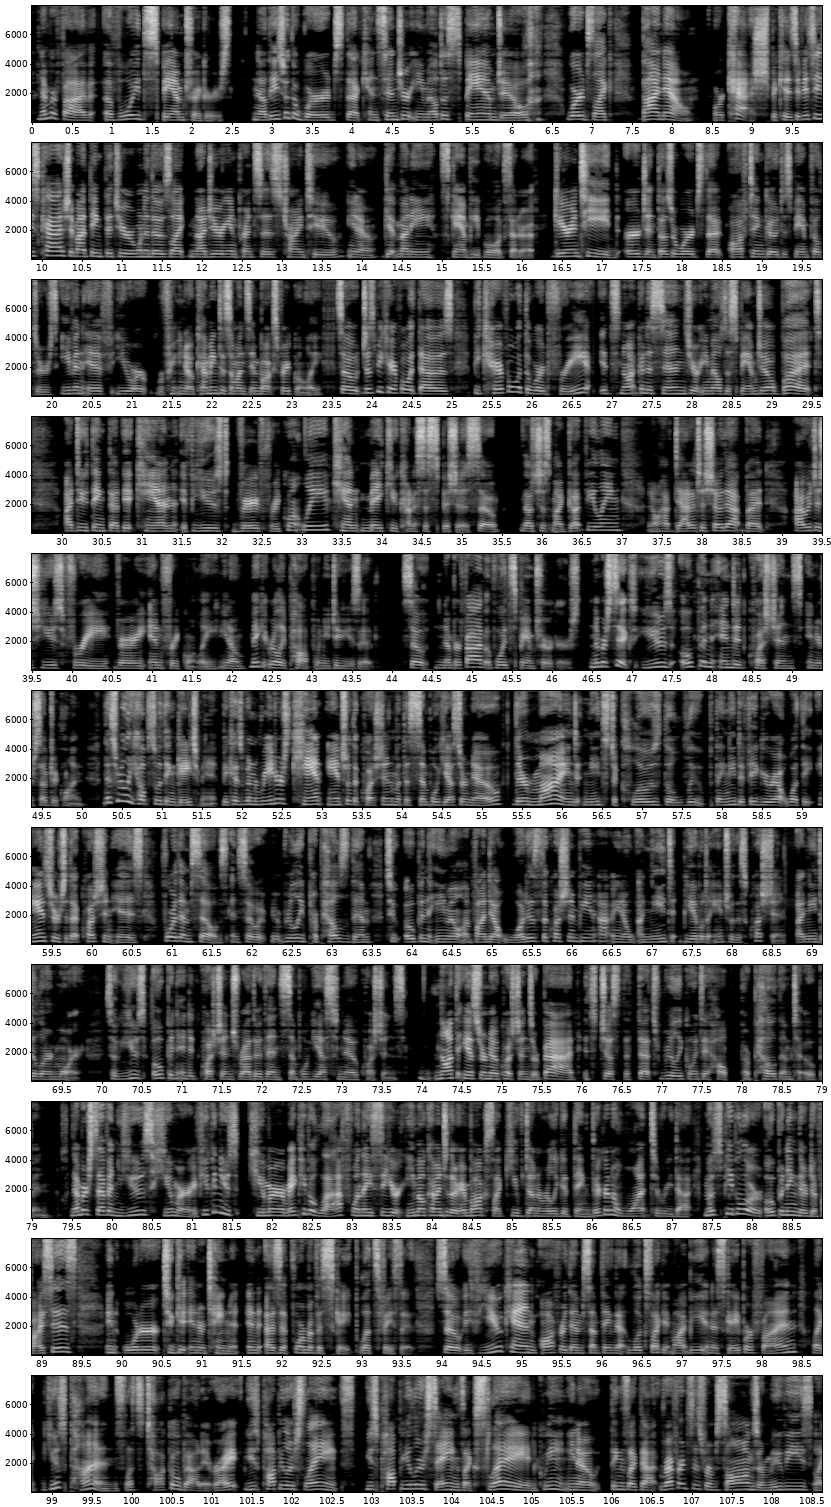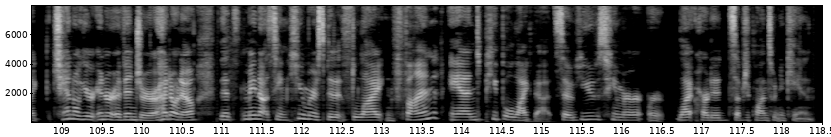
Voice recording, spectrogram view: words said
Number five, avoid spam triggers. Now, these are the words that can send your email to spam jail. words like buy now or cash, because if it sees cash, it might think that you're one of those like Nigerian princes trying to, you know, get money, scam people, etc. Guaranteed, urgent, those are words that often go to spam filters, even if you are, you know, coming to someone's inbox frequently. So just be careful with those. Be careful with the word free. It's not going to send your email to spam jail, but I do think that it can, if used very frequently, can make you kind of suspicious. So that's just my gut feeling. I don't have data to show that, but I would just use free very infrequently. You know, make it really pop when you do use it. So, number five, avoid spam triggers. Number six, use open ended questions in your subject line. This really helps with engagement because when readers can't answer the question with a simple yes or no, their mind needs to close the loop. They need to figure out what the answer to that question is for themselves. And so it, it really propels them to open the email and find out what is the question being asked. You know, I need to be able to answer this question. I need to learn more. So use open ended questions rather than simple yes no questions. Not that yes or no questions are bad, it's just that that's really going to help propel them to open. Number seven, use humor. If you can use humor, make people laugh when they see your email come into their inbox, like you've done a really good thing. They're going to want to read that. Most people are opening their devices in order to get entertainment and as a form of escape, let's face it. So if you can offer them something that looks like it might be an escape or fun, like use puns, let's talk about it, right? Use popular slangs, use popular sayings like slay and queen, you know, things like that. References from songs or movies, like channel your inner Avenger. I don't know. That may not seem humorous, but it's light and fun, and people like that. So use humor or lighthearted subject lines when you can.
